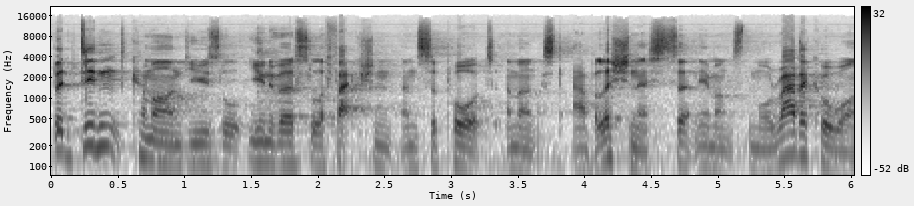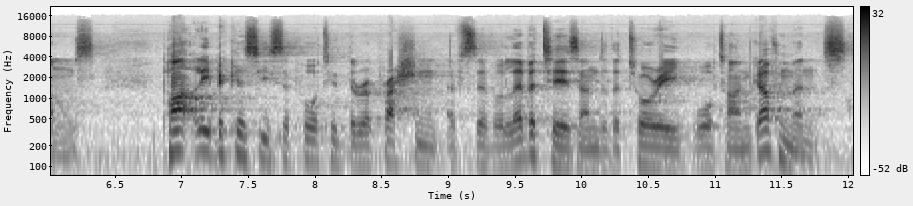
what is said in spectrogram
but didn't command universal affection and support amongst abolitionists, certainly amongst the more radical ones, partly because he supported the repression of civil liberties under the Tory wartime governments,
